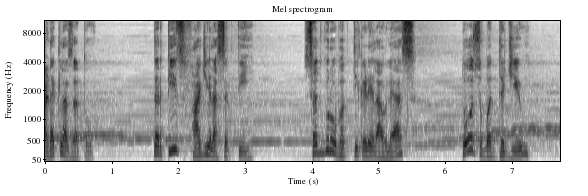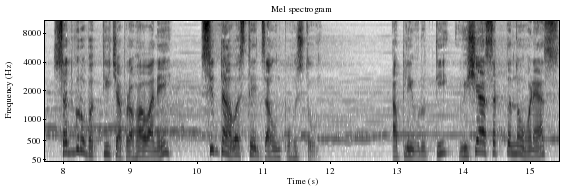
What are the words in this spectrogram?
अडकला जातो. तर तीच फाजील आसक्ती सद्गुरु भक्तीकडे लावल्यास तोच बद्ध जीव सद्गुरु भक्तीच्या प्रभावाने सिद्ध अवस्थेत जाऊन पोहोचतो. आपली वृत्ती विषयासक्त न होण्यास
